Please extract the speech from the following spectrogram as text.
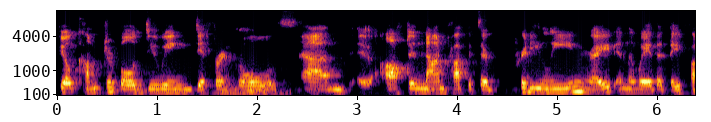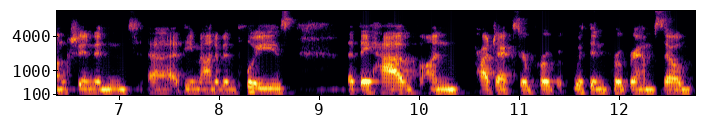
feel comfortable doing different roles. Um, often nonprofits are pretty lean, right, in the way that they function and uh, the amount of employees that they have on projects or pro- within programs. So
